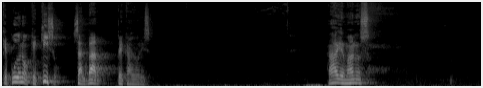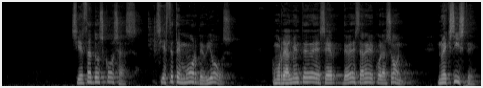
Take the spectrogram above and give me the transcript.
que pudo no, que quiso salvar pecadores. Ay, hermanos, si estas dos cosas, si este temor de Dios, como realmente debe ser, debe de estar en el corazón, no existe,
